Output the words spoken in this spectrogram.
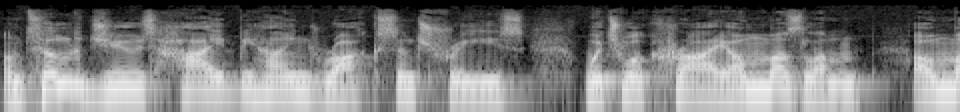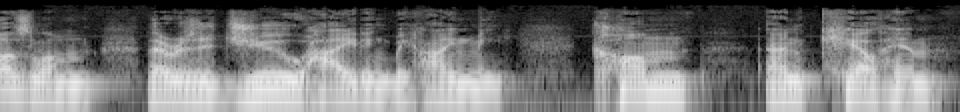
until the Jews hide behind rocks and trees, which will cry, O Muslim, O Muslim, there is a Jew hiding behind me. Come and kill him.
